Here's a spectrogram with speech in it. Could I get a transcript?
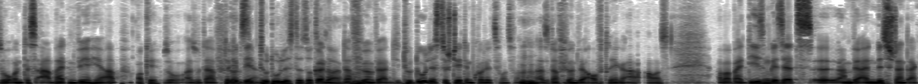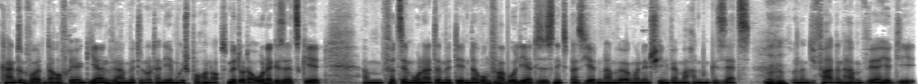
So, und das arbeiten wir hier ab. Okay. So, also da Da führen gibt es die. To-Do-Liste sozusagen. Genau, da Mhm. führen wir, die To-Do-Liste steht im Koalitionsvertrag, also da führen wir Aufträge aus. Aber bei diesem Gesetz äh, haben wir einen Missstand erkannt und wollten darauf reagieren. Wir haben mit den Unternehmen gesprochen, ob es mit oder ohne Gesetz geht, haben 14 Monate mit denen darum fabuliert, es ist nichts passiert und dann haben wir irgendwann entschieden, wir machen ein Gesetz. Mhm. Sondern die dann haben wir hier die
